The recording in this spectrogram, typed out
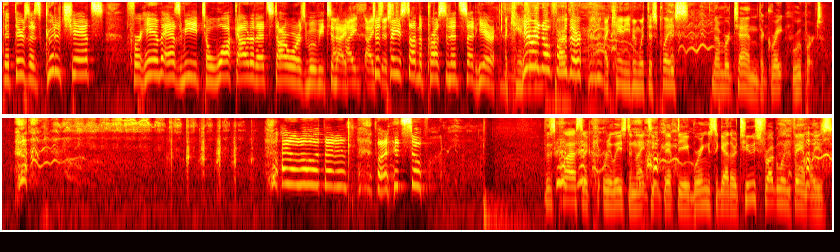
that there's as good a chance for him as me to walk out of that Star Wars movie tonight. I- I just, just- based on the precedent set here. I can't Hear even- it no further. I can't even with this place. Number ten, The Great Rupert. I don't know what that is, but it's so funny. This classic, released in 1950, brings together two struggling families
